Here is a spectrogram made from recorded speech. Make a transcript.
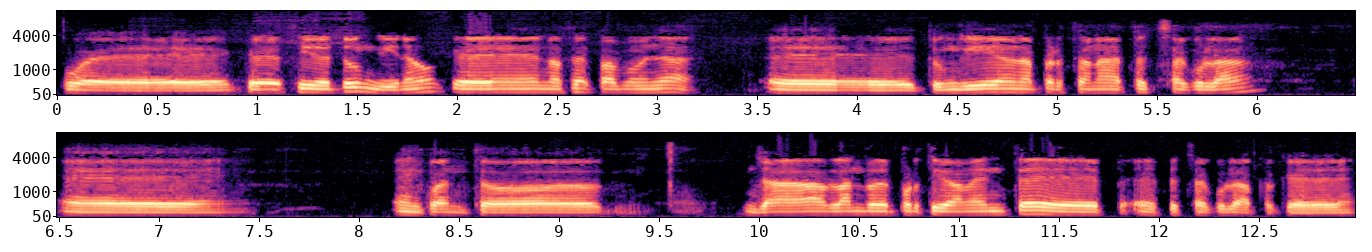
Pues, ¿qué decir de Tungi, no? Que no sepamos ya. Eh, Tungi es una persona espectacular. Eh, en cuanto, ya hablando deportivamente, es espectacular, porque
